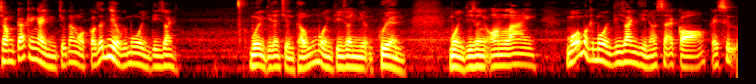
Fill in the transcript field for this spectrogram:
trong các cái ngành chúng ta có rất nhiều cái mô hình kinh doanh mô hình kinh doanh truyền thống, mô hình kinh doanh nhượng quyền, mô hình kinh doanh online. Mỗi một cái mô hình kinh doanh thì nó sẽ có cái sự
